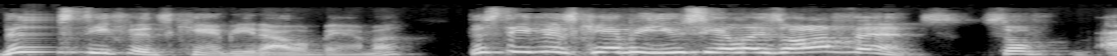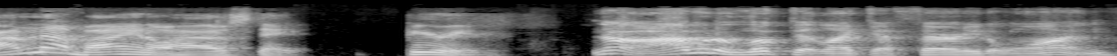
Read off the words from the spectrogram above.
This defense can't beat Alabama. This defense can't beat UCLA's offense. So I'm not buying Ohio State. Period. No, I would have looked at like a 30 to 1. Um,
